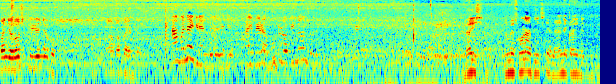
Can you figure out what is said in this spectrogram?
મંજો રોસ્ટ થઈ કો ગાઈસ અમે સોડા પીએ છીએ અને આને કાંઈ નથી દીધું.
